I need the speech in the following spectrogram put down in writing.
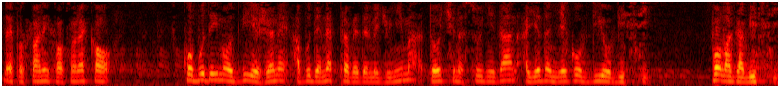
da je poslanik, sa osam rekao, ko bude imao dvije žene, a bude nepravedan među njima, doći na sudnji dan, a jedan njegov dio visi. Pola ga visi.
